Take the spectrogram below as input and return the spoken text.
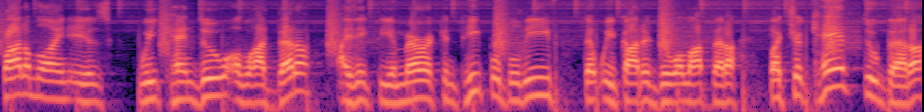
Bottom line is we can do a lot better. I think the American people believe that we've got to do a lot better, but you can't do better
